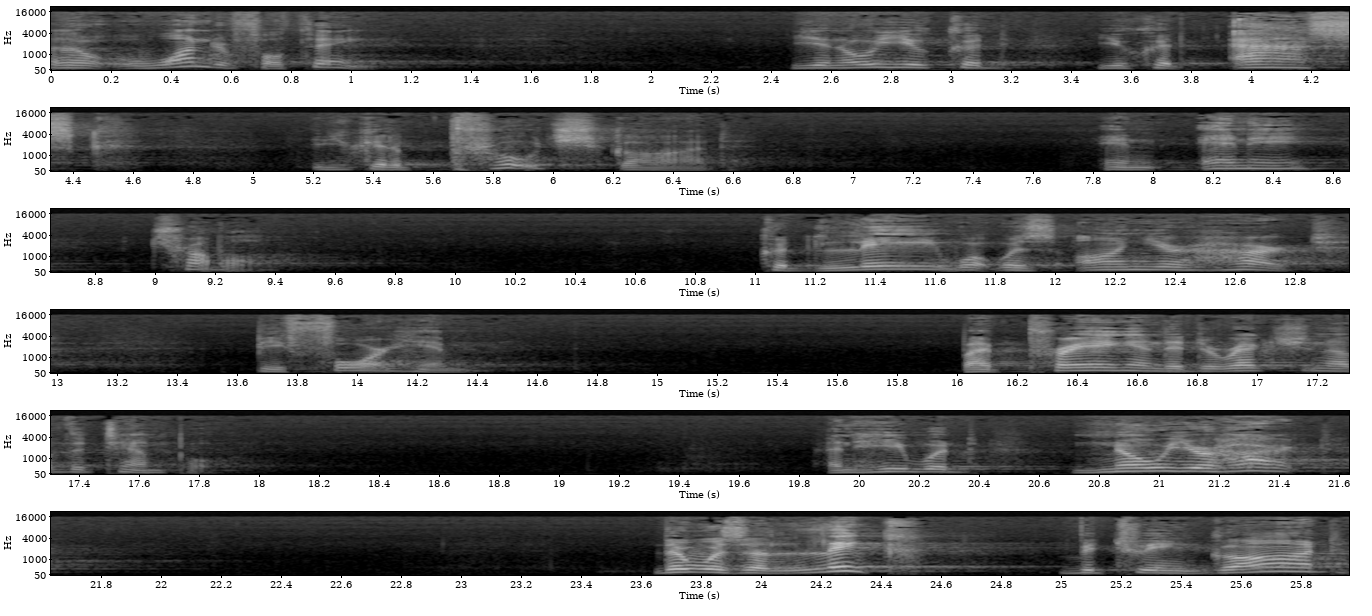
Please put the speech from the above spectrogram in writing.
a wonderful thing. You know, you could, you could ask, you could approach God in any trouble, could lay what was on your heart before Him by praying in the direction of the temple. And He would know your heart. There was a link between God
